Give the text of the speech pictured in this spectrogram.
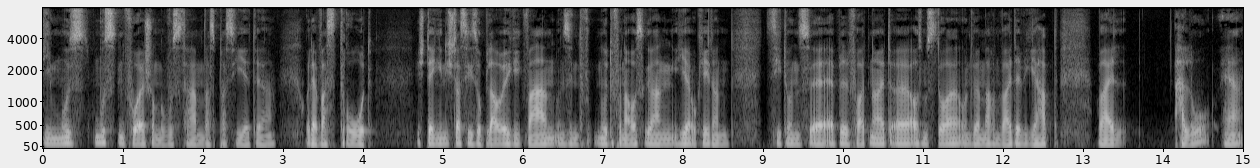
die muss, mussten vorher schon gewusst haben, was passiert, ja. Oder was droht. Ich denke nicht, dass sie so blauäugig waren und sind nur davon ausgegangen, hier, okay, dann zieht uns äh, Apple Fortnite äh, aus dem Store und wir machen weiter wie gehabt, weil, hallo, ja.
